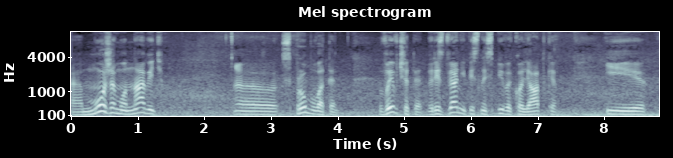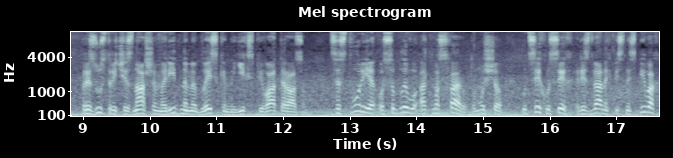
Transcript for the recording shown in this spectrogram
Е, Можемо навіть е, спробувати вивчити різдвяні піснеспіви колядки і при зустрічі з нашими рідними, близькими їх співати разом. Це створює особливу атмосферу, тому що у цих усіх різдвяних піснеспівах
